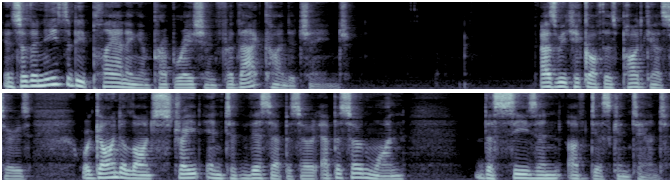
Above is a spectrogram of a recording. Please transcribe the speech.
And so there needs to be planning and preparation for that kind of change. As we kick off this podcast series, we're going to launch straight into this episode, episode one The Season of Discontent.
